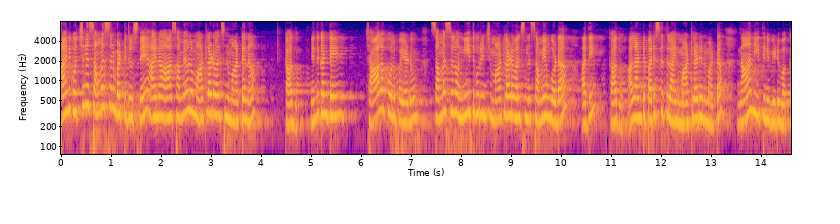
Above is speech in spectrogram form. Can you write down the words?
ఆయనకు వచ్చిన సమస్యను బట్టి చూస్తే ఆయన ఆ సమయంలో మాట్లాడవలసిన మాటేనా? కాదు. ఎందుకంటే చాలా కోల్పోయాడు. సమస్యలో నీతి గురించి మాట్లాడవలసిన సమయం కూడా అది కాదు. అలాంటి పరిస్థితులు ఆయన మాట్లాడిన మాట నా నీతిని విడువక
